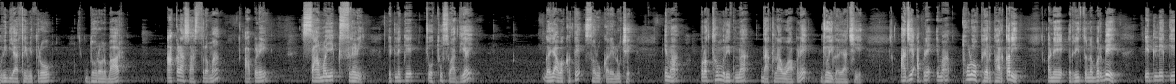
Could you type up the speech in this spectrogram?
વિદ્યાર્થી મિત્રો, ધોરણ બાર, આંકડાશાસ્ત્રમાં આપણે સામયિક શ્રેણી એટલે કે ચોથું સ્વાધ્યાય ગયા વખતે શરૂ કરેલું છે. એમાં પ્રથમ રીતના દાખલાઓ આપણે જોઈ ગયા છીએ. આજે આપણે એમાં થોડો ફેરફાર કરી અને રીત નંબર બે એટલે કે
